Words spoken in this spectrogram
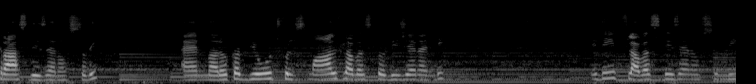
cross design వస్తుంది. అండ్ మరొక బ్యూటిఫుల్ స్మాల్ ఫ్లవర్స్తో డిజైన్ అండి. ఇది ఫ్లవర్స్ డిజైన్ వస్తుంది.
